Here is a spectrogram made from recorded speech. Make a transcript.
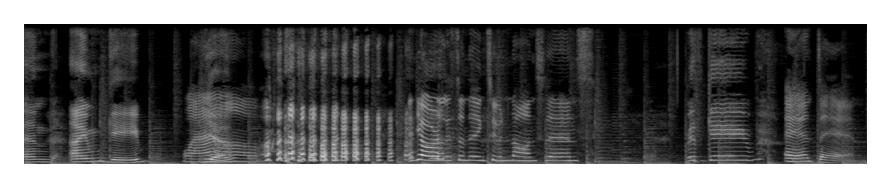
And I'm Gabe. Wow. Yeah. and you're listening to Nonsense. With Gabe. And then,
